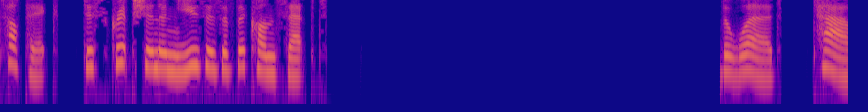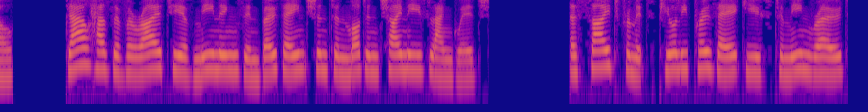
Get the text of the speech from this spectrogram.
Topic: Description and uses of the concept. The word Tao Dao has a variety of meanings in both ancient and modern Chinese language. Aside from its purely prosaic use to mean road,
